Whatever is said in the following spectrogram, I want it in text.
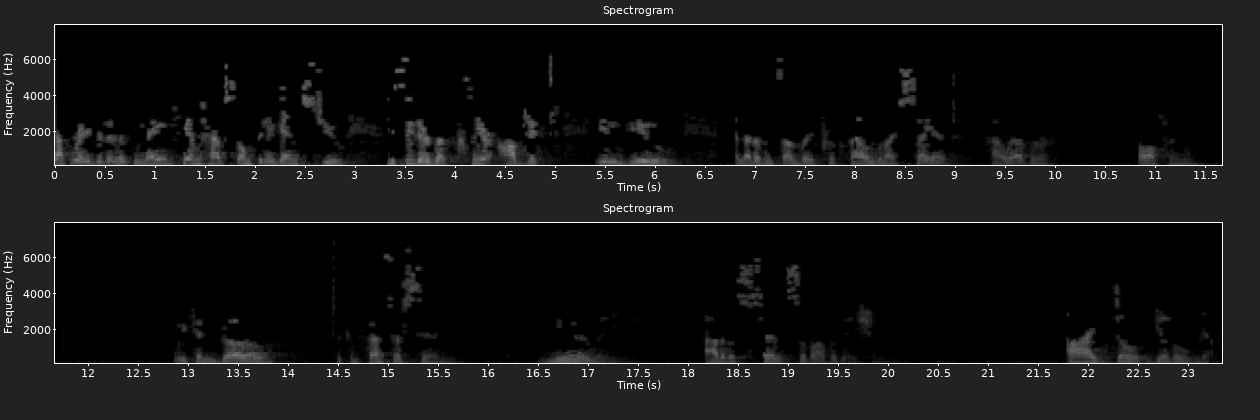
separated you, that has made him have something against you. You see, there's a clear object in view. And that doesn't sound very profound when I say it. However, often we can go to confess our sin merely out of a sense of obligation. I don't give a rip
